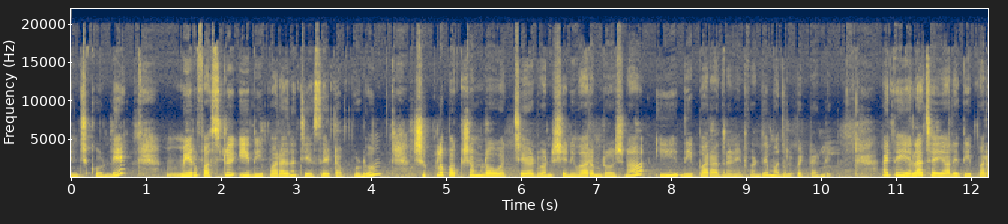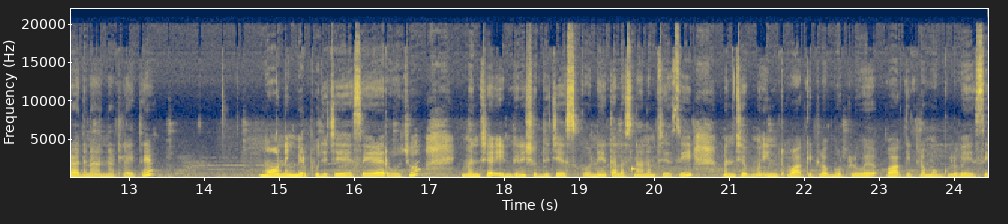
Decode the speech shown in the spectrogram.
ఎంచుకోండి. మీరు ఫస్ట్ ఈ దీపారాధన చేసేటప్పుడు శుక్లపక్షంలో వచ్చేటువంటి శనివారం రోజున ఈ దీపారాధన అనేటువంటిది మొదలు పెట్టండి. అయితే ఎలా చేయాలి దీపారాధన అన్నట్లయితే మార్నింగ్ మీరు పూజ చేసే రోజు మంచిగా ఇంటిని శుద్ధి చేసుకొని తలస్నానం చేసి మంచిగా ఇంటి వాకిట్లో బొట్లు వాకిట్లో ముగ్గులు వేసి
